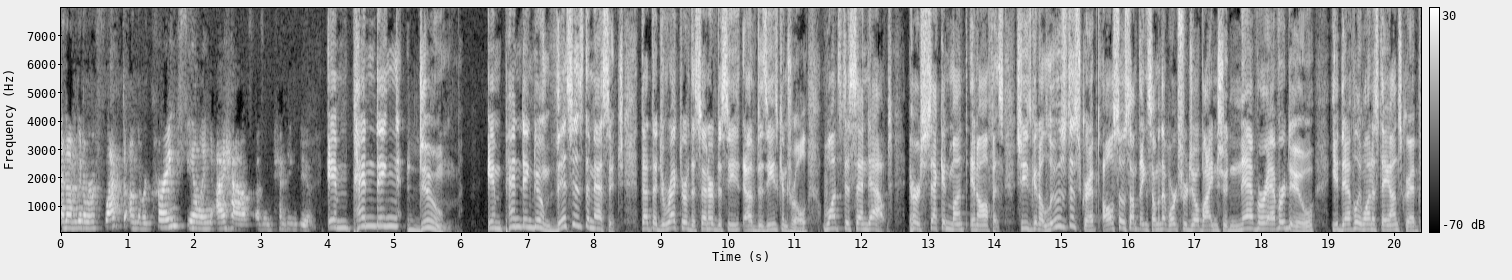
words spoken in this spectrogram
and I'm going to reflect on the recurring feeling I have of impending doom. Impending doom. Impending doom. This is the message that the director of the Center of Disease, of Disease Control wants to send out her second month in office. She's going to lose the script. Also, something someone that works for Joe Biden should never, ever do. You definitely want to stay on script.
